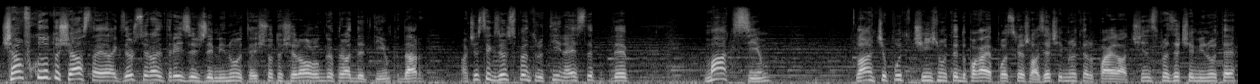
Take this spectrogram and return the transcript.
Și am făcut totuși asta, exercițiul era de 30 de minute și totuși era o lungă perioadă de timp, dar acest exercițiu pentru tine este de maxim la început 5 minute, după care poți crește la 10 minute, după aia la 15 minute,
